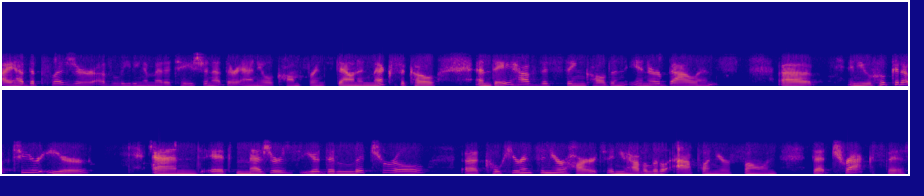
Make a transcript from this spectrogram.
I had the pleasure of leading a meditation at their annual conference down in Mexico, and they have this thing called an inner balance, uh, and you hook it up to your ear, and it measures your the literal uh, coherence in your heart, and you have a little app on your phone that tracks this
